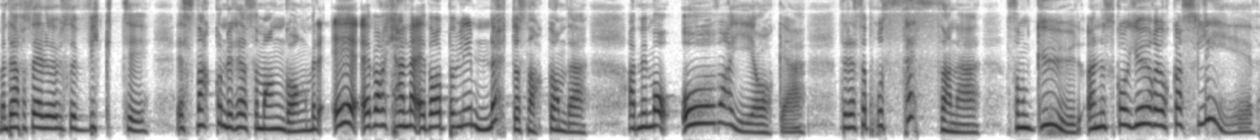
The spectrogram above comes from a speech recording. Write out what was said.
Men Derfor er det så viktig Jeg snakker om det her så mange ganger, men er, jeg bare kjenner, jeg bare blir nødt til å snakke om det. At vi må overgi oss til disse prosessene som Gud ønsker å gjøre i vårt liv.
